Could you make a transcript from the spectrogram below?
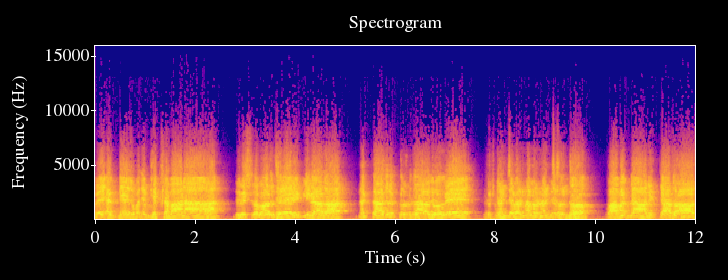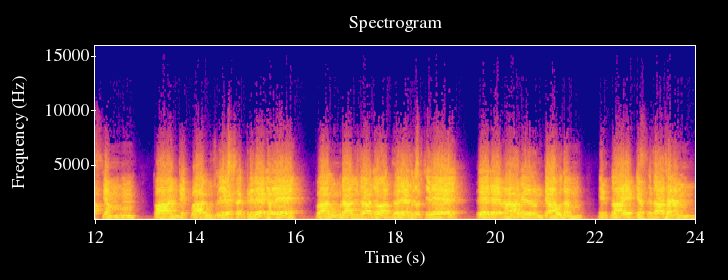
त्वे अग्नेषु पतिभ्यक्षमाणाः द्विविश्वबोधे यज्ञातः नक्ताचरक्तृषालोके कृष्णम् च वर्णवर्णम् च सन्धुः। त्वामग्नादित्यास आस्यम् त्वाम् जित्वागुम् श्रेयश्चक्रिरे जले। त्वागुम् राजुषाचोऽध्वरे सुरश्चिरे ते देवाविदन्त्याहुदम् नित्वा यज्ञस्य साधनम्।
